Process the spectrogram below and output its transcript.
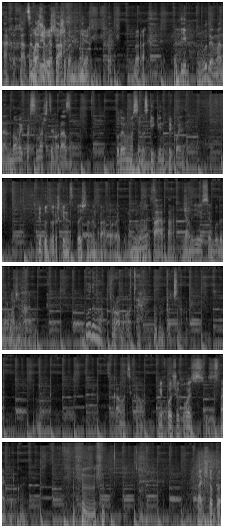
Ахаха, а це може і наша вище, мета. що там є. Да. І буде в мене новий персонаж цього разу. Подивимося, наскільки він прикольний. Тобі буде трошки незвично ним грати, але я думаю, буде Ну, nice. та, та. Я Що? надіюся, буде нормально. Починаємо. Будемо пробувати. Будемо починати. Ну. Цікаво, цікаво. Я хочу когось зі снайперкою. Так, щоб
